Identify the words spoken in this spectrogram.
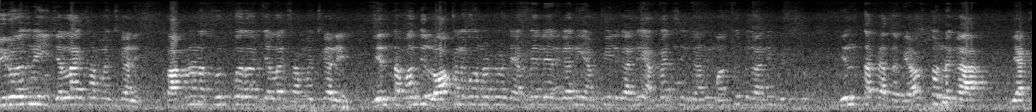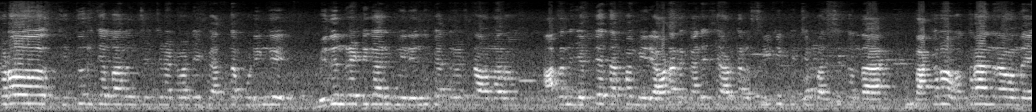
ఈ రోజున ఈ జిల్లాకు సంబంధించి కానీ పక్కనున్న తూర్పుగోదావరి జిల్లాకు సంబంధించి కానీ ఇంతమంది లోకల్గా ఉన్నటువంటి ఎమ్మెల్యేలు కానీ ఎంపీలు కానీ ఎమ్మెల్సీలు కానీ మంత్రులు కానీ మినిస్టర్లు ఇంత పెద్ద వ్యవస్థ ఉండగా ఎక్కడో చిత్తూరు జిల్లా నుంచి వచ్చినటువంటి పెద్ద పుడింగి మిథున్ రెడ్డి గారికి మీరు ఎందుకు ఎత్తరిస్తా ఉన్నారు? అతను చెప్తే తప్ప మీరు ఎవడన్నా కనీసం ఎవరికైనా సీట్ ఇప్పించే పరిస్థితి ఉందా? పక్కన ఉత్తరాంధ్ర ఉంది.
